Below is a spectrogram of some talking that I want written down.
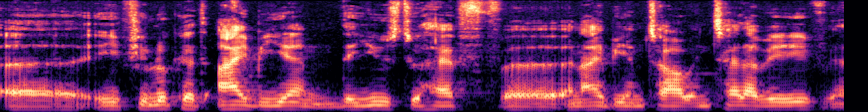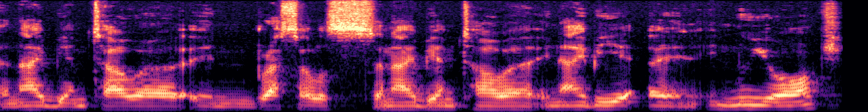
Uh, if you look at IBM, they used to have uh, an IBM tower in Tel Aviv, an IBM tower in Brussels, an IBM tower in, IBM, uh, in New York.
